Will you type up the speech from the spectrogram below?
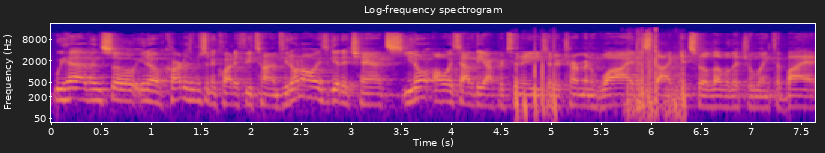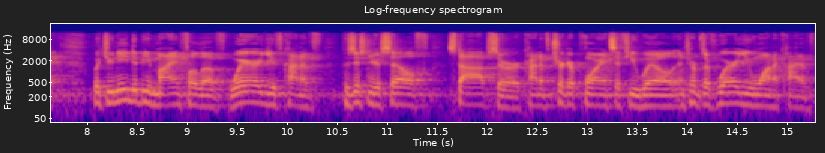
We have, and so, you know, Carter's mentioned it quite a few times. You don't always get a chance, you don't always have the opportunity to determine why the stock gets to a level that you're willing to buy it, but you need to be mindful of where you've kind of positioned yourself, stops or kind of trigger points, if you will, in terms of where you want to kind of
